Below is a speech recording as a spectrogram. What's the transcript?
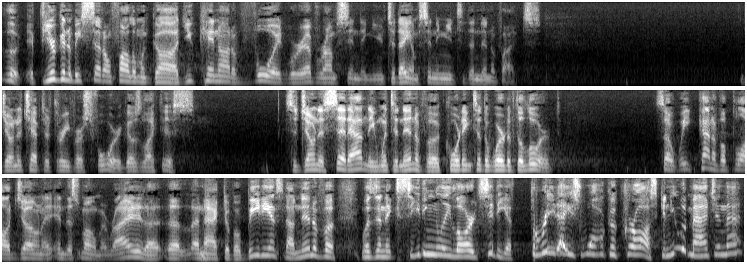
look, if you're going to be set on following God, you cannot avoid wherever I'm sending you. Today, I'm sending you to the Ninevites. Jonah chapter 3, verse 4, it goes like this. So Jonah set out and he went to Nineveh according to the word of the Lord. So we kind of applaud Jonah in this moment, right? A, a, an act of obedience. Now, Nineveh was an exceedingly large city, a three days walk across. Can you imagine that?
